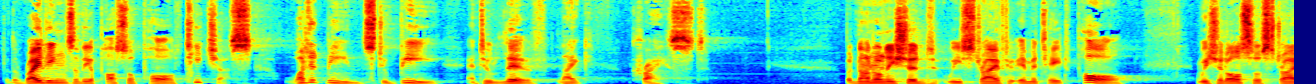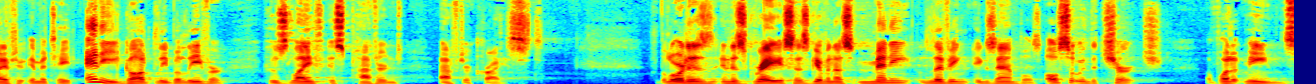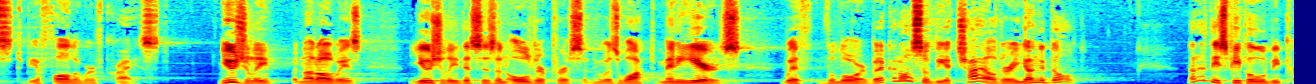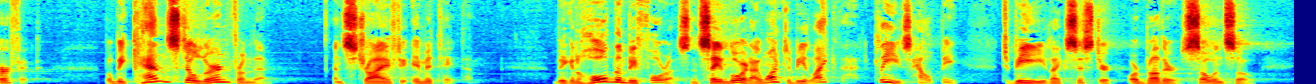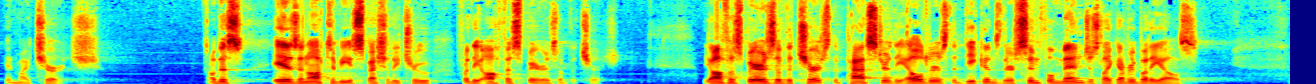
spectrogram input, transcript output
For the writings of the Apostle Paul teach us what it means to be and to live like Christ. But not only should we strive to imitate Paul, we should also strive to imitate any godly believer whose life is patterned after Christ. The Lord, is, in His grace, has given us many living examples, also in the church, of what it means to be a follower of Christ. Usually, but not always, Usually, this is an older person who has walked many years with the Lord, but it could also be a child or a young adult. None of these people will be perfect, but we can still learn from them and strive to imitate them. We can hold them before us and say, Lord, I want to be like that. Please help me to be like sister or brother so and so in my church. Now, this is and ought to be especially true for the office bearers of the church. The office bearers of the church, the pastor, the elders, the deacons, they're sinful men just like everybody else.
